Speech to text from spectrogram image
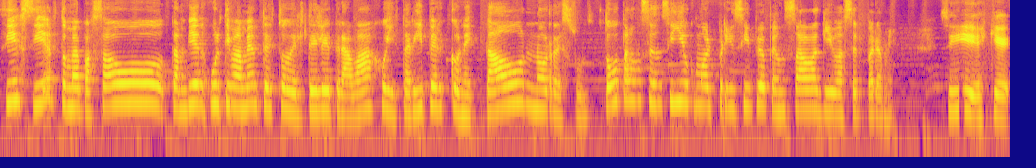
Sí, es cierto, me ha pasado también últimamente esto del teletrabajo y estar hiperconectado no resultó tan sencillo como al principio pensaba que iba a ser para mí. Sí, es que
